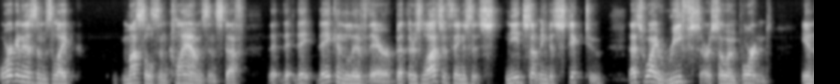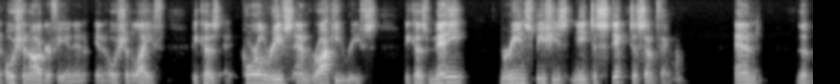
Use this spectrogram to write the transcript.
organisms like mussels and clams and stuff, they, they, they can live there, but there's lots of things that need something to stick to. That's why reefs are so important in oceanography and in, in ocean life, because coral reefs and rocky reefs, because many marine species need to stick to something. And the,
